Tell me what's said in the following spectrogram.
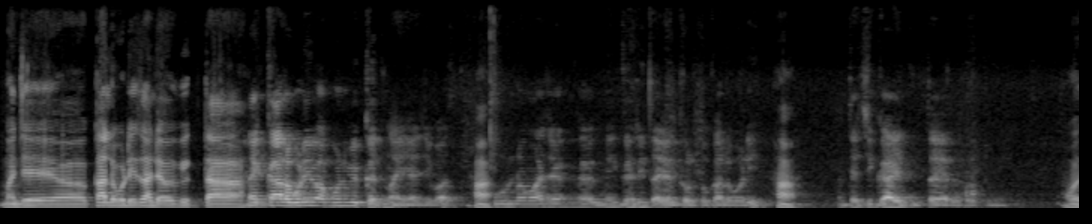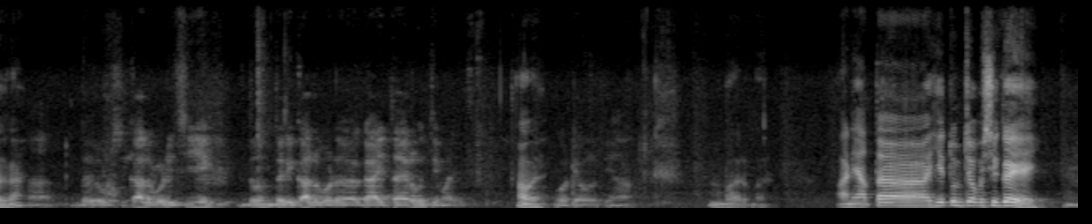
म्हणजे अं, कालवडी झाल्यावर विकता? नाही कालवडी आपण विकत नाही हा. अजिबात पूर्ण माझ्या घ- मी घरी तयार करतो कालवडी. हां. आणि त्याची गाय तयार करतो मी. होय का? हा दरवर्षी कालवडीची एक दोन तरी कालवड गाय तयार होती माझी. होय. गोट्यावरती हा. बरं बरं. आणि आता ही तुमच्यापाशी गाय आहे. हम्म.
